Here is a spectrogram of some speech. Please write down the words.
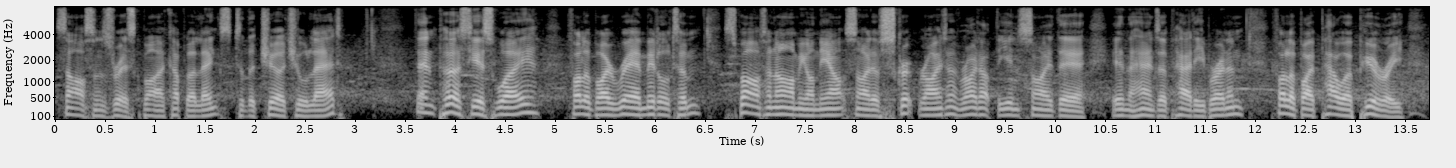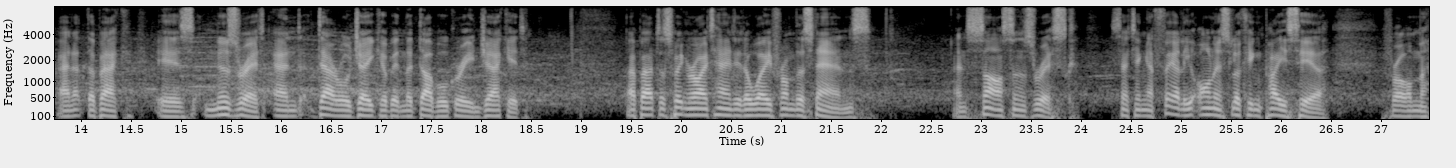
Sarson's Risk by a couple of lengths to the Churchill Lad. Then Perseus Way, followed by Rare Middleton. Spartan Army on the outside of Scriptwriter, right up the inside there in the hands of Paddy Brennan, followed by Power Puri, and at the back is Nusret and Daryl Jacob in the double green jacket. About to swing right-handed away from the stands. And Sarson's Risk setting a fairly honest looking pace here from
